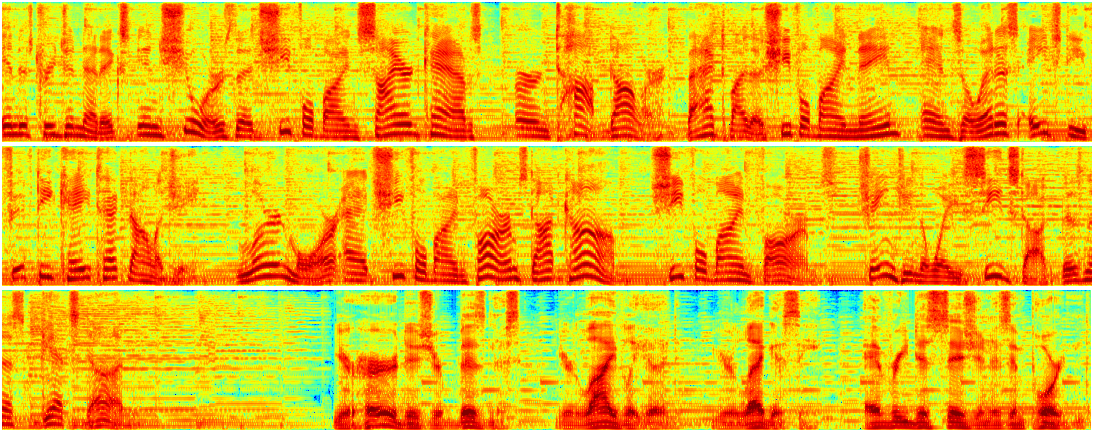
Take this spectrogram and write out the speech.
industry genetics ensures that Schiefelbein sired calves earn top dollar, backed by the Schiefelbein name and Zoetis HD50K technology. Learn more at schiefelbeinfarms.com. Schiefelbein Farms, changing the way seed stock business gets done. Your herd is your business, your livelihood your legacy. Every decision is important,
